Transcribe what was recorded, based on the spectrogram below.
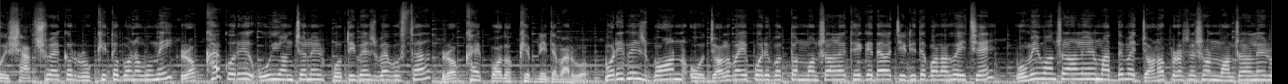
ওই সাতশো একর রক্ষিত বনভূমি রক্ষা করে ওই অঞ্চলের প্রতিবেশ ব্যবস্থা রক্ষায় পদক্ষেপ নিতে পারব। পরিবেশ, বন ও জলবায়ু পরিবর্তন মন্ত্রণালয় থেকে দেওয়া চিঠিতে বলা হয়েছে, ভূমি মন্ত্রণালয়ের মাধ্যমে জনপ্রশাসন মন্ত্রণালয়ের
